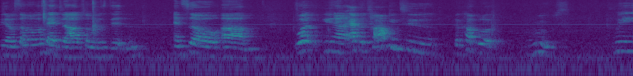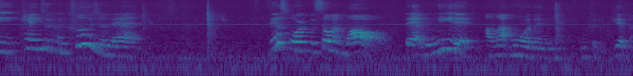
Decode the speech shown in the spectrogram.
You know, some of us had jobs, some of us didn't. And so, um, what, you know, after talking to a couple of groups, we came to the conclusion that this work was so involved that we needed a lot more than we could have given.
